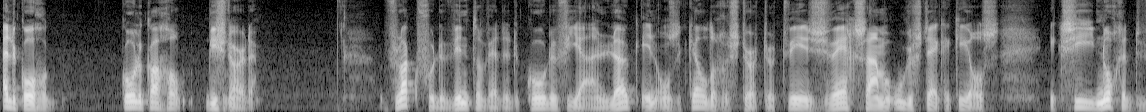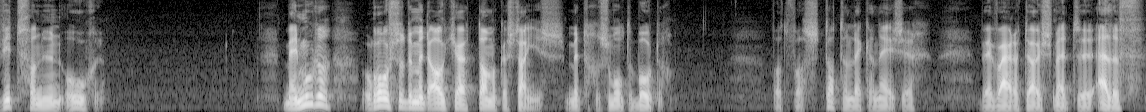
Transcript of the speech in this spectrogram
En de kogel- kolenkachel, die snorde. Vlak voor de winter werden de kolen via een luik in onze kelder gestort door twee zwijgzame oersterke kerels. Ik zie nog het wit van hun ogen. Mijn moeder roosterde met oudjaar tamme kastanjes met gesmolten boter. Wat was dat een lekkernij, zeg. Wij waren thuis met eh, elf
